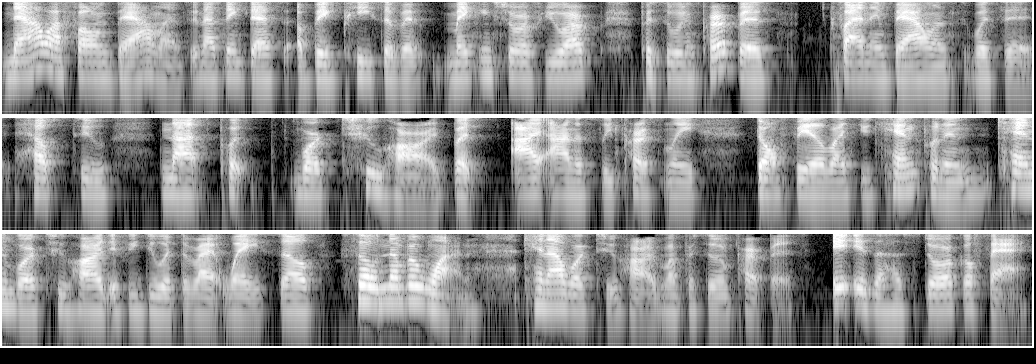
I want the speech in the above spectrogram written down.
now I found balance, and I think that's a big piece of it. Making sure if you are pursuing purpose, finding balance with it helps to not put work too hard, but I honestly, personally, don't feel like you can put in can work too hard if you do it the right way. So so number 1, can I work too hard when pursuing purpose? It is a historical fact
